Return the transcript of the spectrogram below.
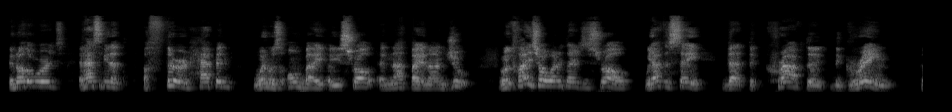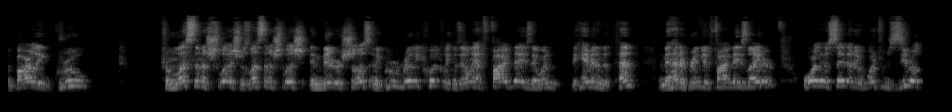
In other words, it has to be that a third happened when was owned by a Yisrael and not by a non-Jew. When Klal Yisrael went into Yisrael, we have to say that the crop, the, the grain, the barley grew from less than a shlish, it was less than a shlish in their rishos, and it grew really quickly because they only had five days. They went, they came in in the tenth, and they had to bring it five days later. Or they'll say that it went from zero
